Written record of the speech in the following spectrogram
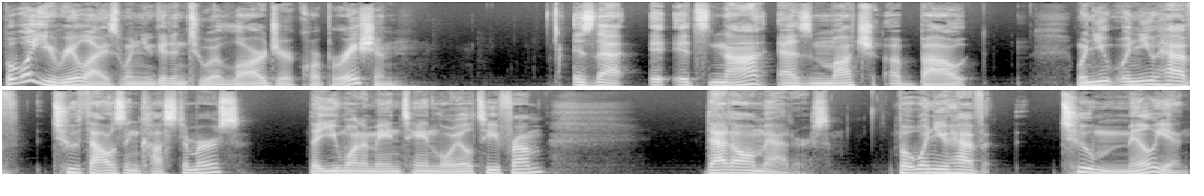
But what you realize when you get into a larger corporation is that it's not as much about when you when you have 2000 customers that you want to maintain loyalty from, that all matters. But when you have 2 million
